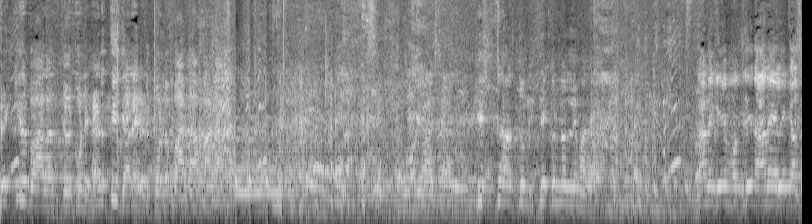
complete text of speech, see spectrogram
ಬೆಕ್ಕಿನ ಬಾಲ ಅಂತ ತಿಳ್ಕೊಂಡು ಹೆಂಡತಿ ಜನ ಹಿಡ್ಕೊಂಡು ಪಾಠ ಪಾಠ. ಇಷ್ಟ ನಿದ್ದೆ ಕಣ್ಣಲ್ಲಿ ಮರ ನನಗೆ ಮೊದ್ಲಿ ನಾನೇ ಅಲ್ಲಿ ಕೆಲಸ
